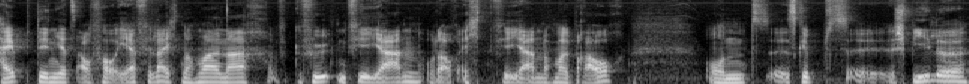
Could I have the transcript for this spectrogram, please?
Hype, den jetzt auch VR vielleicht nochmal nach gefühlten vier Jahren oder auch echten vier Jahren nochmal braucht. Und es gibt äh, Spiele,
